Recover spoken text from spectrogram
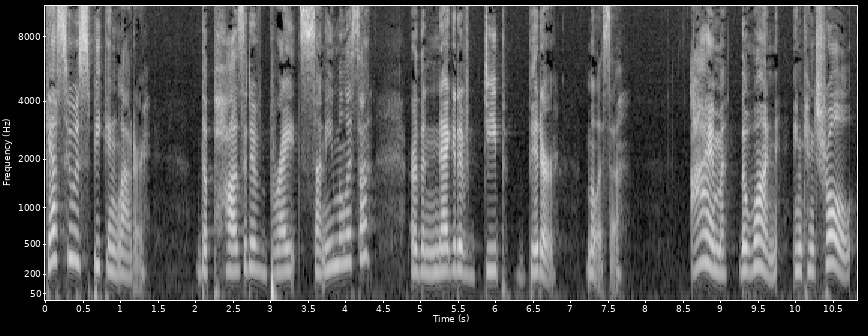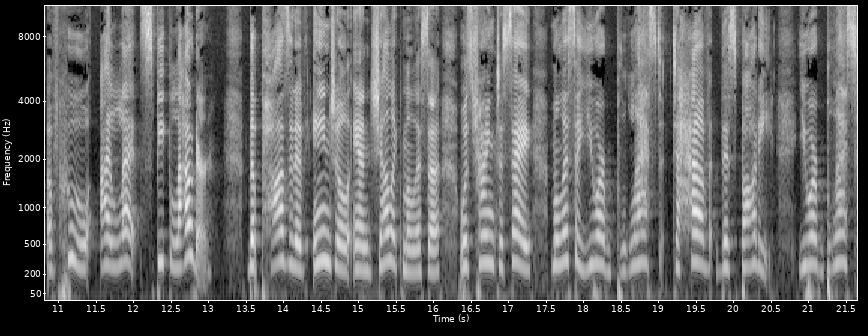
Guess who is speaking louder? The positive, bright, sunny Melissa or the negative, deep, bitter Melissa? I'm the one in control of who I let speak louder. The positive, angel, angelic Melissa was trying to say, Melissa, you are blessed to have this body. You are blessed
